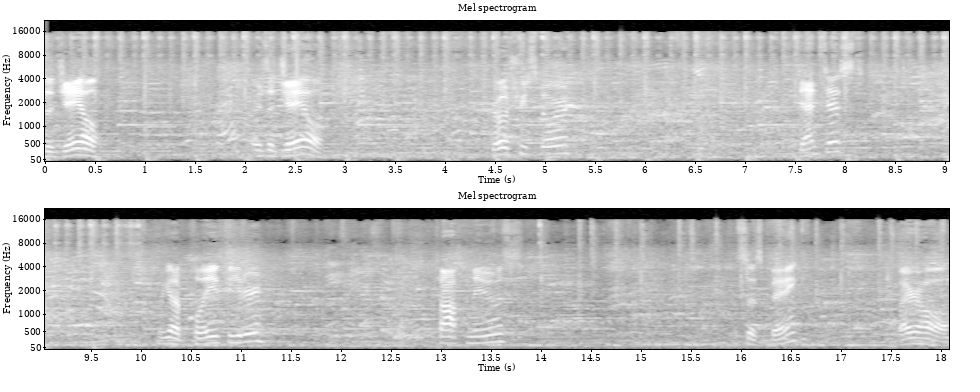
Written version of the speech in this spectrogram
There's a jail. There's a jail. Grocery store. Dentist. We got a play theater. Top news. What's this, bank? Fire hall.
